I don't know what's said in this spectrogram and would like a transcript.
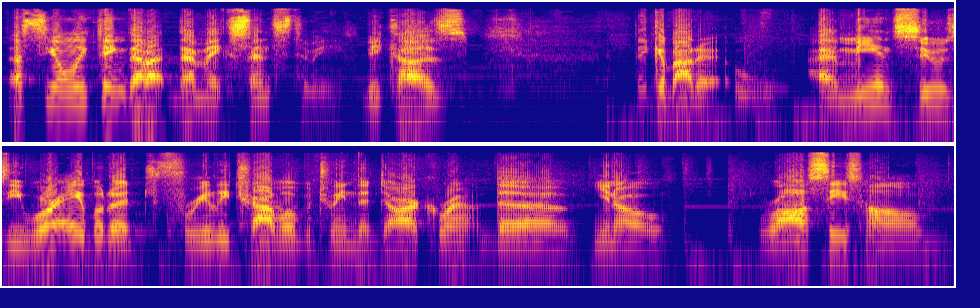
That's the only thing that, that makes sense to me. Because, think about it. Uh, me and Susie, we're able to freely travel between the dark realm... The, you know, Ralsei's home,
